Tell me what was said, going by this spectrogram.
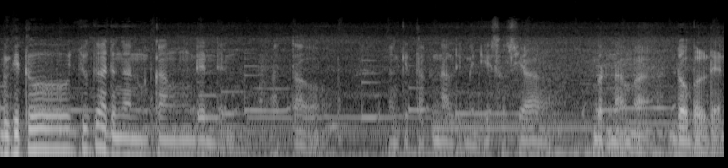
Begitu juga dengan Kang Denden atau kita kenal di media sosial bernama Double Den.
